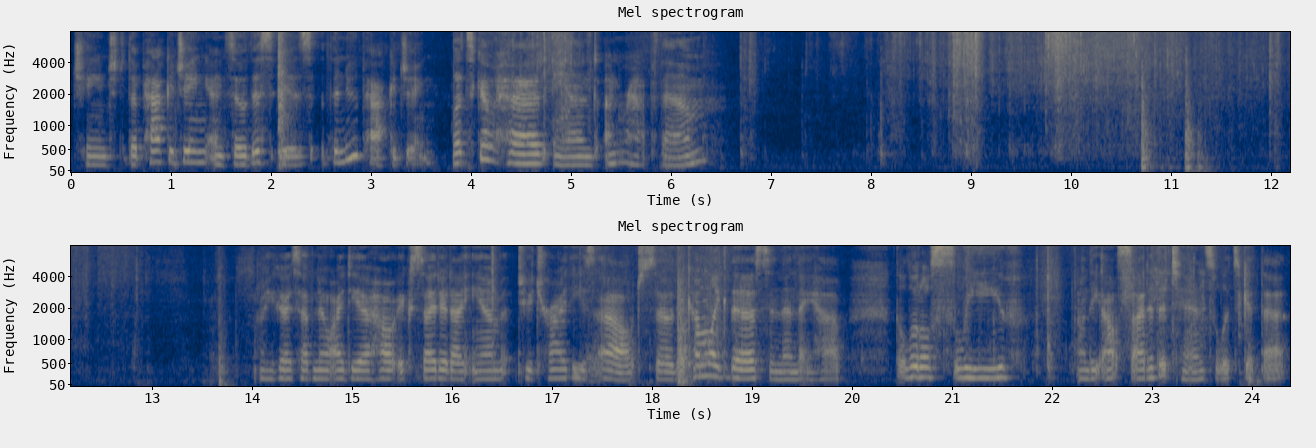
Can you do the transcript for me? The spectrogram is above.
changed the packaging, and so this is the new packaging. Let's go ahead and unwrap them. Oh, you guys have no idea how excited I am to try these out. So they come like this, and then they have the little sleeve on the outside of the tin. So let's get that,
